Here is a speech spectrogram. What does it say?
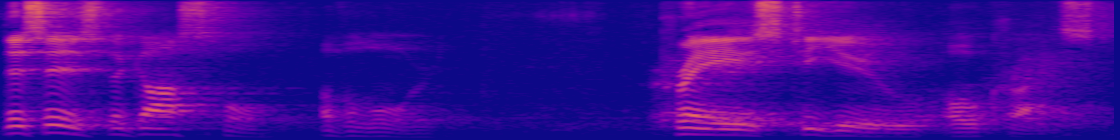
This is the gospel of the Lord. Praise to you, O Christ.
